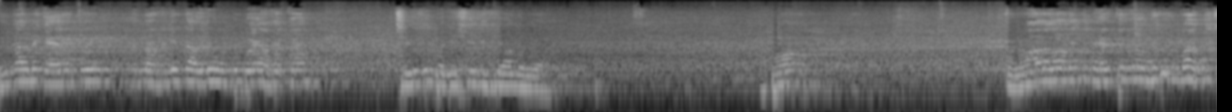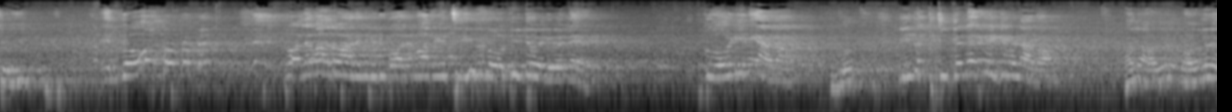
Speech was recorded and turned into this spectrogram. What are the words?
എന്താണ് ക്യാരക്ടർ എന്ന് അറിഞ്ഞിട്ട് അതിനു മുമ്പ് പോയി അതൊക്കെ ചെയ്ത് പരിശീലിക്കുക എന്നുള്ളതാണ്. അപ്പോൾ കൊലപാതകമാണെങ്കിൽ നേരത്തെ ഒന്ന് ചെയ്യും. എന്തോ? കൊലപാതകമാണെങ്കിൽ ഒരു കൊലപാതകം ചെയ്ത് നോക്കിയിട്ട് വരും അല്ലേ കോഴിനെയാണോ ഇതൊക്കെ ചിക്കൻ കറി വെക്കുമ്പോഴാണോ അല്ല അത് വളരെ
